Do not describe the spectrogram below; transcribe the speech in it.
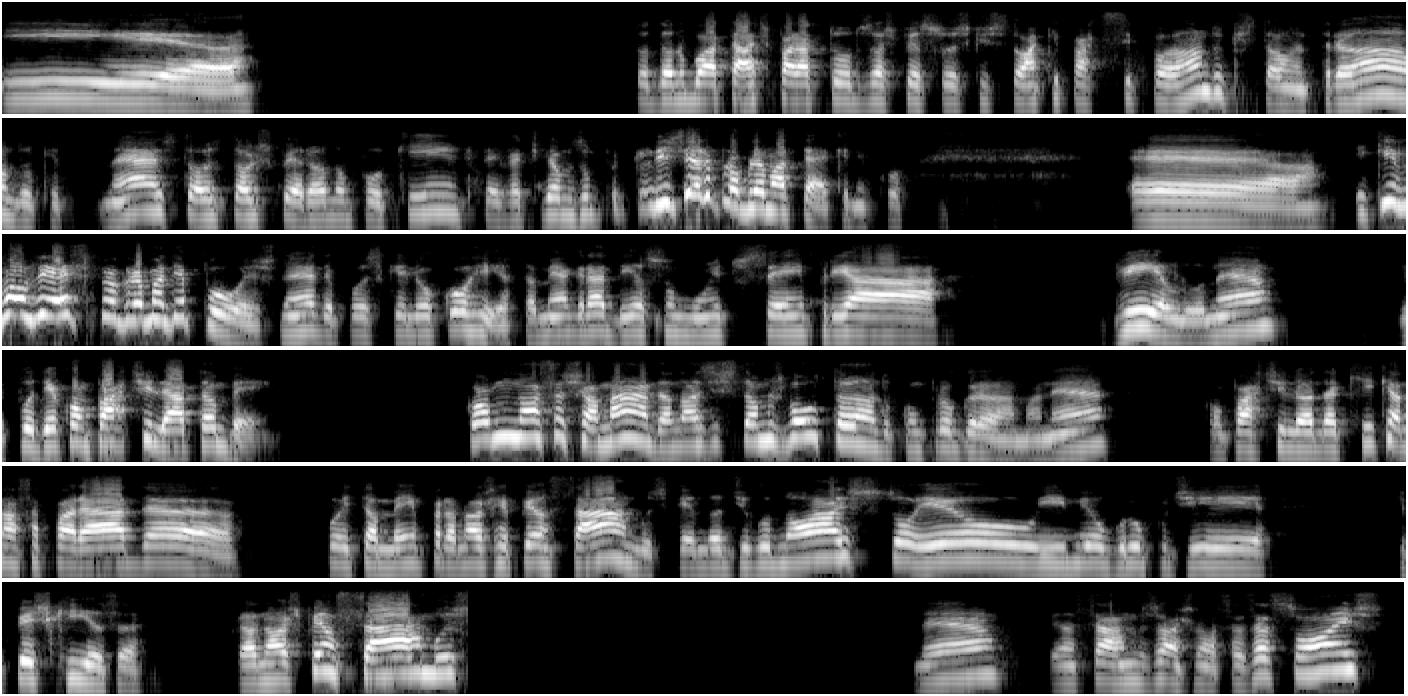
e estou dando boa tarde para todas as pessoas que estão aqui participando, que estão entrando, que né, estão, estão esperando um pouquinho, que teve, tivemos um ligeiro problema técnico. É, e que vão ver esse programa depois, né? Depois que ele ocorrer. Também agradeço muito sempre a vê-lo, né? E poder compartilhar também. Como nossa chamada, nós estamos voltando com o programa, né? Compartilhando aqui que a nossa parada foi também para nós repensarmos, quando eu digo nós, sou eu e meu grupo de, de pesquisa, para nós pensarmos, né, pensarmos nas nossas ações.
